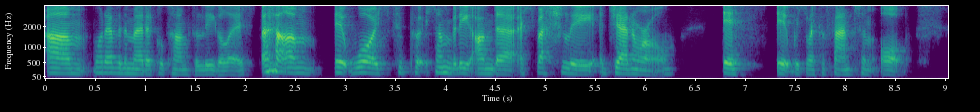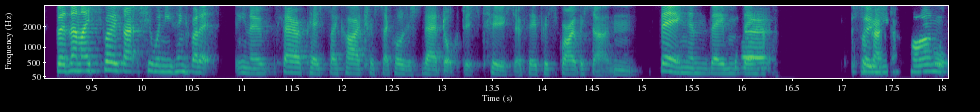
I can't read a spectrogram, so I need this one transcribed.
um, whatever the medical term for legal is, um, it was to put somebody under, especially a general, if it was like a phantom op. But then I suppose actually when you think about it, you know, therapists, psychiatrists, psychologists, they're doctors too. So if they prescribe a certain thing and they, they so you can't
